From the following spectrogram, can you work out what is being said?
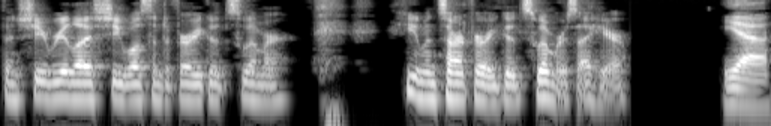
Then she realized she wasn't a very good swimmer. Humans aren't very good swimmers, I hear. Yeah.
